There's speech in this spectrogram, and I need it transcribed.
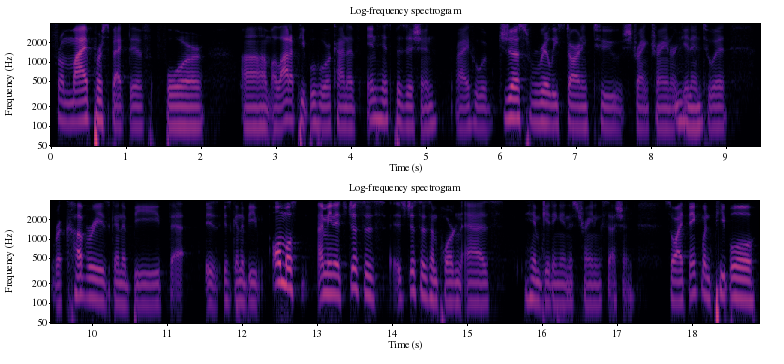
from my perspective, for um, a lot of people who are kind of in his position, right, who are just really starting to strength train or get into it, recovery is going to be that is, is going to be almost. I mean, it's just as it's just as important as him getting in his training session. So I think when people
